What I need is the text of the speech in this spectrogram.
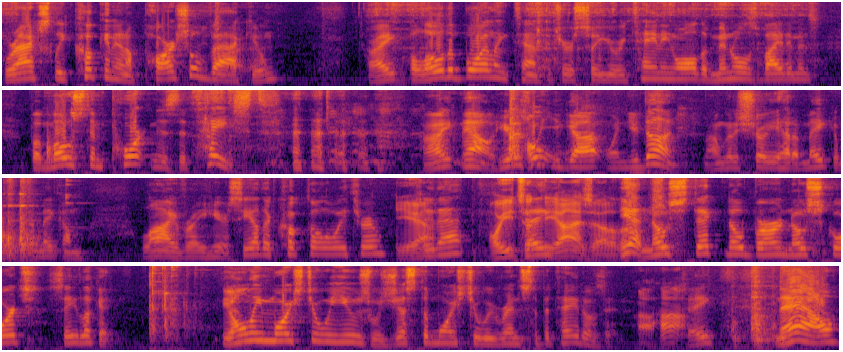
We're actually cooking in a partial vacuum, right, below the boiling temperature, so you're retaining all the minerals, vitamins, but most important is the taste. all right, now here's what you got when you're done. I'm going to show you how to make them. We're going to make them live right here. See how they're cooked all the way through? Yeah. See that? Oh, you took Okay? the eyes out of them. Yeah, no stick, no burn, no scorch. See, look at. The only moisture we used was just the moisture we rinsed the potatoes in. Uh-huh. See? Now,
